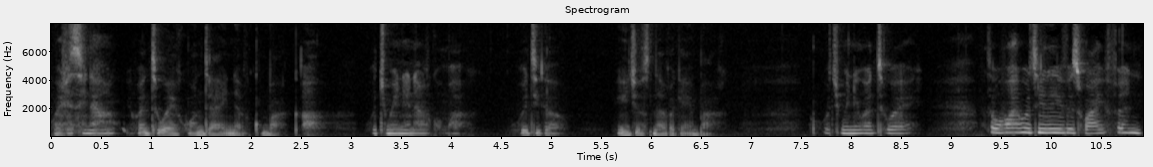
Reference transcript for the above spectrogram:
Where is he now? He went work one day, never come back. What do you mean he never come back? Where'd he go? He just never came back. What do you mean he went away? I thought, why would he leave his wife and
